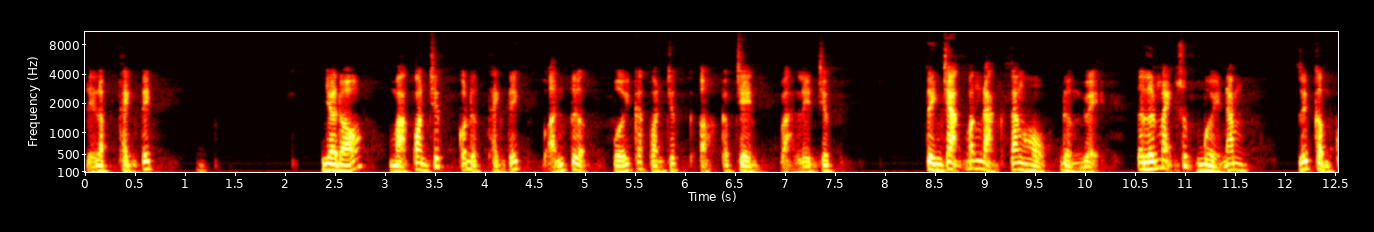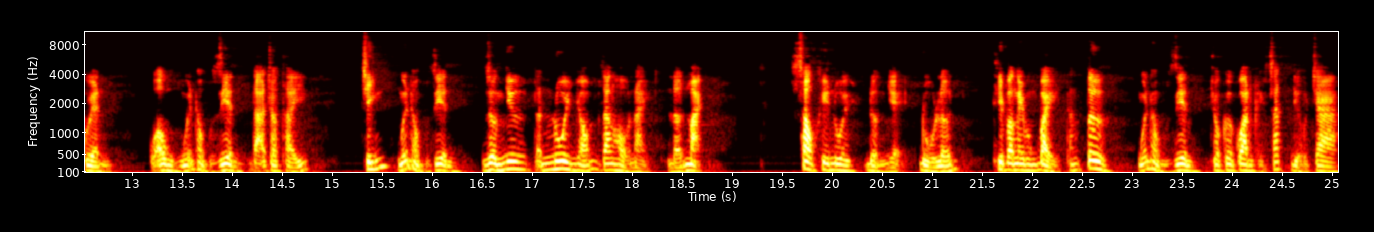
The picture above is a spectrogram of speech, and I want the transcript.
để lập thành tích. Nhờ đó mà quan chức có được thành tích và ấn tượng với các quan chức ở cấp trên và lên chức. Tình trạng băng đảng giang hồ đường nhuệ đã lớn mạnh suốt 10 năm dưới cầm quyền của ông Nguyễn Hồng Diên đã cho thấy chính Nguyễn Hồng Diên dường như đã nuôi nhóm giang hồ này lớn mạnh. Sau khi nuôi đường nhẹ đủ lớn thì vào ngày 7 tháng 4, Nguyễn Hồng Diên cho cơ quan cảnh sát điều tra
